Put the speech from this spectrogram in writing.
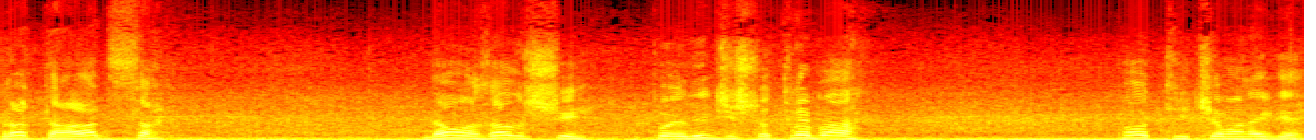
brata Adisa da on završi po Eliđi što treba. Pa otićemo negdje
